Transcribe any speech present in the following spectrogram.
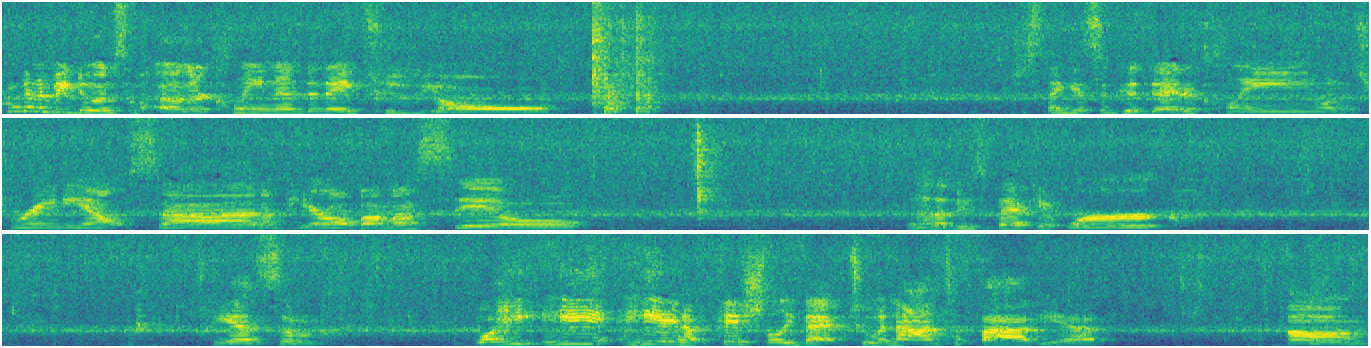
I'm going to be doing some other cleaning today too, y'all. Just think it's a good day to clean when it's rainy outside. I'm here all by myself. The hubby's back at work. He had some, well, he, he, he ain't officially back to a 9 to 5 yet. Um,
